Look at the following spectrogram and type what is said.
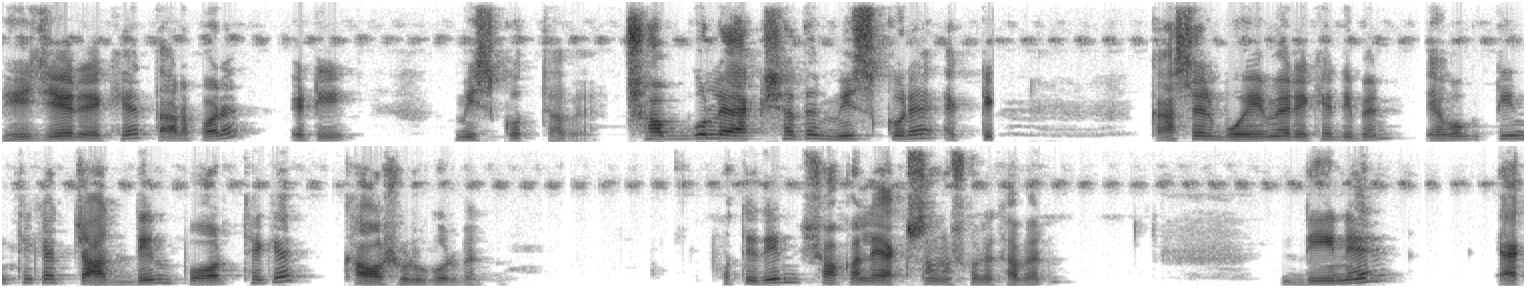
ভিজিয়ে রেখে তারপরে এটি মিক্স করতে হবে। সবগুলো একসাথে মিক্স করে একটি কাঁচের বয়েমে রেখে দিবেন এবং তিন থেকে চার দিন পর থেকে খাওয়া শুরু করবেন। প্রতিদিন সকালে এক চামচ করে খাবেন। দিনে এক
